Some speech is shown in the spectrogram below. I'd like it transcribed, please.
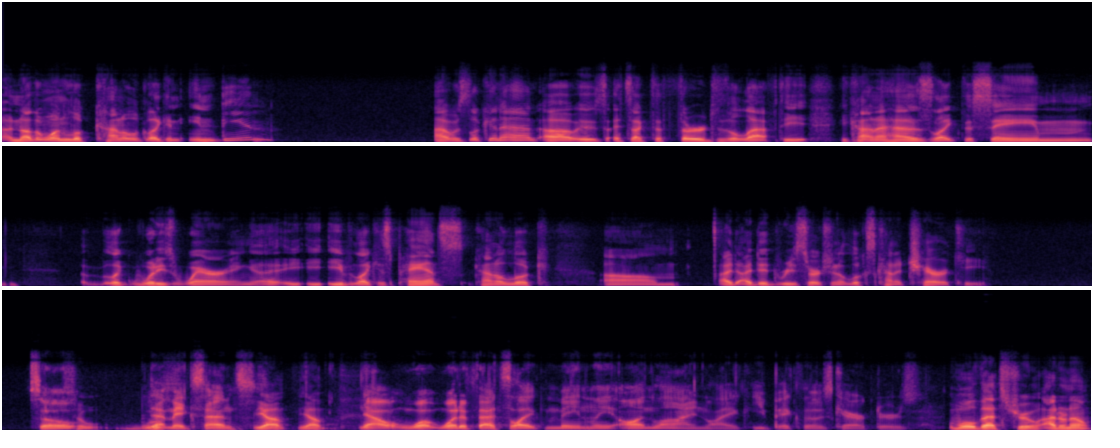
another one look kind of looked like an Indian. I was looking at. Uh, it's it's like the third to the left. He he kind of has like the same, like what he's wearing. Uh, even like his pants kind of look. Um, I, I did research and it looks kind of Cherokee. So, So we'll that makes sense. Yep, yep. Now, what what if that's like mainly online? Like you pick those characters. Well, that's true. I don't know.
